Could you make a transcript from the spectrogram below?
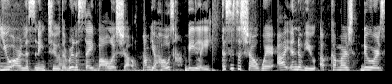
You are listening to the Real Estate Baller Show. I'm your host, Vee Lee. This is the show where I interview upcomers, doers,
